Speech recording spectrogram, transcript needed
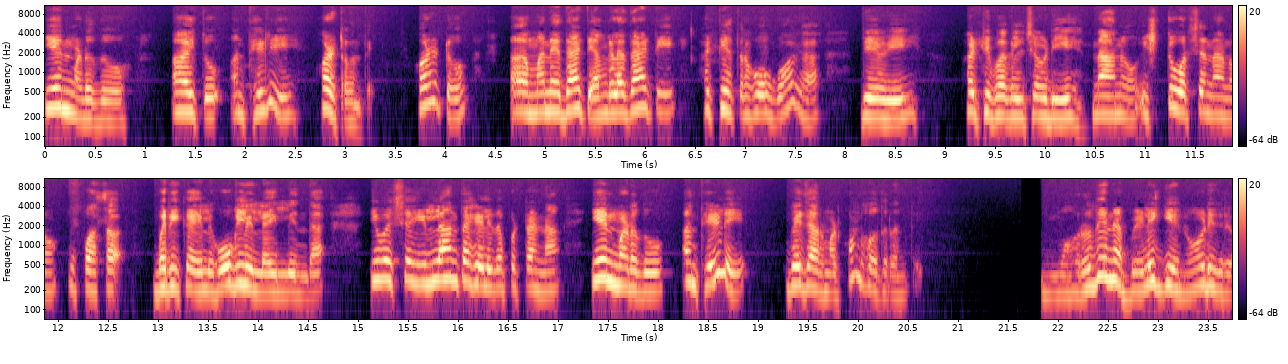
ಏನು ಮಾಡೋದು? ಆಯಿತು ಅಂಥೇಳಿ ಹೊರಟ್ರಂತೆ. ಹೊರಟು ಮನೆ ದಾಟಿ, ಅಂಗಳ ದಾಟಿ ಹಟ್ಟಿ ಹತ್ರ ಹೋಗುವಾಗ ದೇವಿ ಹಟ್ಟಿ ಬಾಗಿಲು ಚೌಡಿ, ನಾನು ಇಷ್ಟು ವರ್ಷ ನಾನು ಉಪವಾಸ ಬರೀ ಕೈಯಲ್ಲಿ ಹೋಗಲಿಲ್ಲ ಇಲ್ಲಿಂದ. ಈ ವರ್ಷ ಇಲ್ಲ ಅಂತ ಹೇಳಿದ ಪುಟ್ಟಣ್ಣ ಏನು ಮಾಡೋದು? ಅಂಥೇಳಿ ಬೇಜಾರು ಮಾಡ್ಕೊಂಡು ಹೋದ್ರಂತೆ. ಮರುದಿನ ಬೆಳಿಗ್ಗೆ ನೋಡಿದರೆ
